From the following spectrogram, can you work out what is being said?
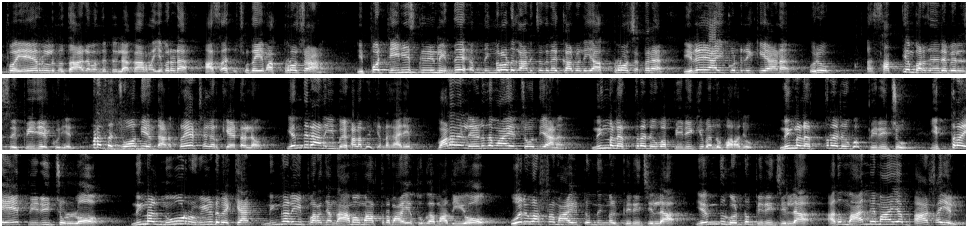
ഇപ്പോൾ എയറിൽ നിന്ന് താഴെ വന്നിട്ടില്ല. കാരണം ഇവരുടെ അസഹിഷ്ണുതയും ആക്രോശമാണ്. ഇപ്പോൾ ടി വി സ്ക്രീനിൽ ഇദ്ദേഹം നിങ്ങളോട് കാണിച്ചതിനേക്കാൾ വലിയ ആക്രോശത്തിന് ഇരയായിക്കൊണ്ടിരിക്കുകയാണ് ഒരു സത്യം പറഞ്ഞതിന്റെ പേരിൽ ശ്രീ പി ജെ കുര്യൻ. ഇവിടുത്തെ ചോദ്യം എന്താണ്? പ്രേക്ഷകർ കേട്ടല്ലോ. എന്തിനാണ് ഈ ബഹളം വയ്ക്കേണ്ട കാര്യം? വളരെ ലളിതമായ ചോദ്യമാണ്. നിങ്ങൾ എത്ര രൂപ പിരിക്കുമെന്ന് പറഞ്ഞു. നിങ്ങൾ എത്ര രൂപ പിരിച്ചു? ഇത്രയേ പിരിച്ചുള്ളോ. നിങ്ങൾ നൂറ് വീട് വെക്കാൻ നിങ്ങൾ ഈ പറഞ്ഞ നാമമാത്രമായ തുക മതിയോ? ഒരു വർഷമായിട്ടും നിങ്ങൾ പിരിച്ചില്ല. എന്തുകൊണ്ട് പിരിച്ചില്ല. അത് മാന്യമായ ഭാഷയിൽ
